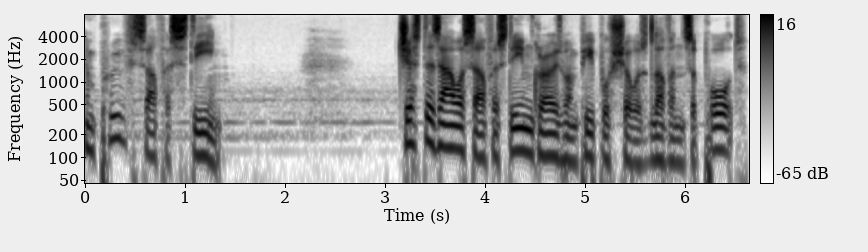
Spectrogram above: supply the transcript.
Improve self-esteem. Just as our self-esteem grows when people show us love and support,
